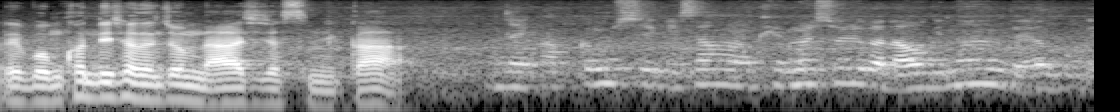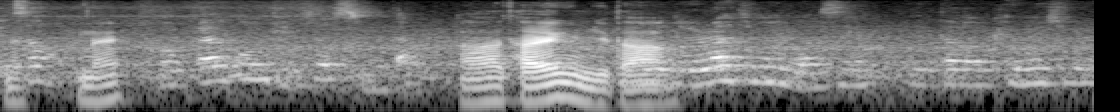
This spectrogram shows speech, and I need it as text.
네, 몸 컨디션은 좀 나아지셨습니까? 네, 가끔씩 이상한 괴물 소리가 나오긴 하는데요, 목에서. 네. 뭐 빼고는 괜찮습니다. 아 다행입니다. 너무 놀라지만 마세요. 이따가 괴물 소리가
